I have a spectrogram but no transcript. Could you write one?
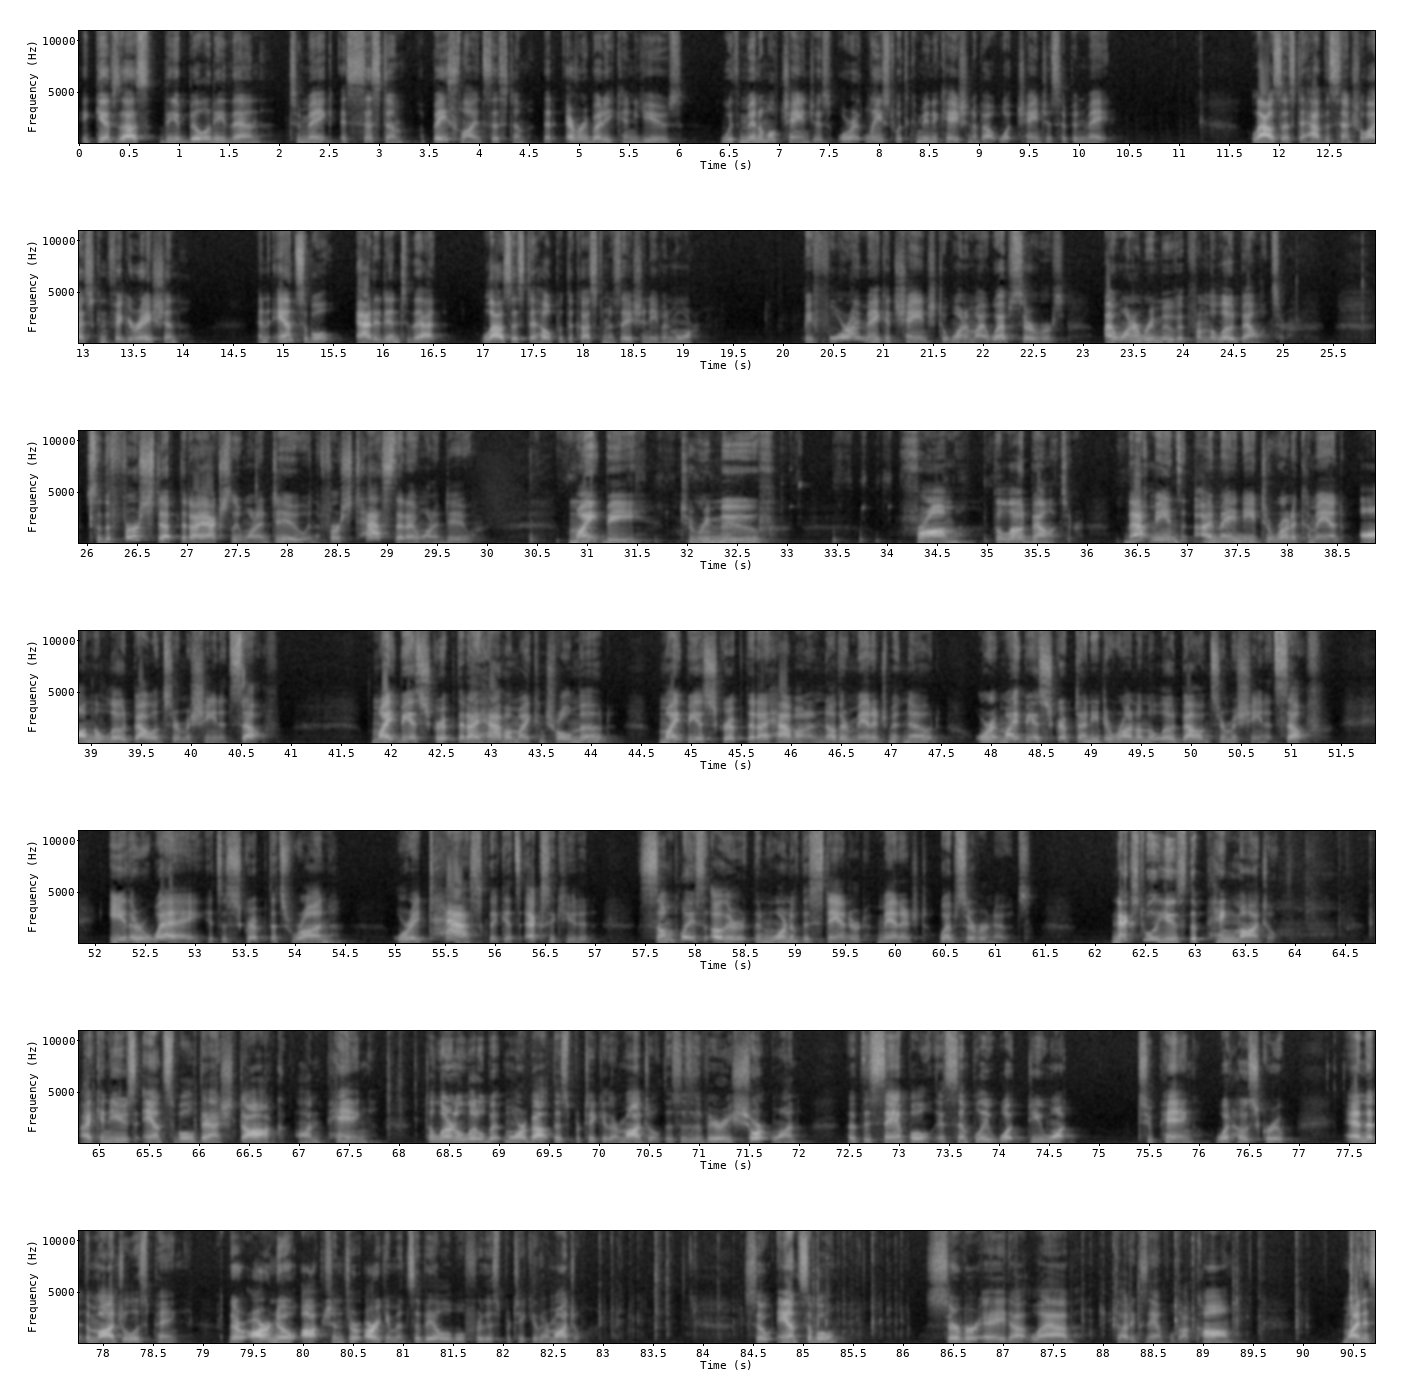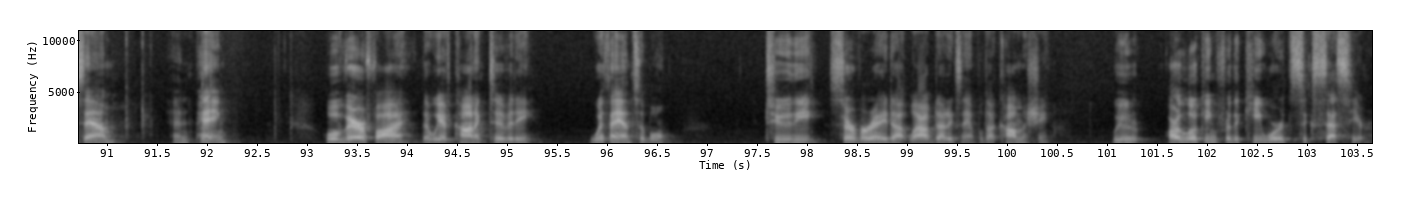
It gives us the ability then to make a system, a baseline system, that everybody can use with minimal changes or at least with communication about what changes have been made allows us to have the centralized configuration, and Ansible added into that allows us to help with the customization even more. Before I make a change to one of my web servers, I want to remove it from the load balancer. So the first step that I actually want to do, and the first task that I want to do, might be to remove from the load balancer. That means I may need to run a command on the load balancer machine itself. Might be a script that I have on my control node, might be a script that I have on another management node, or it might be a script I need to run on the load balancer machine itself. Either way, it's a script that's run or a task that gets executed someplace other than one of the standard managed web server nodes. Next, we'll use the ping module. I can use ansible-doc on ping to learn a little bit more about this particular module. This is a very short one. That the sample is simply what do you want to ping, what host group, and that the module is ping. There are no options or arguments available for this particular module. So Ansible servera.lab.example.com minus m and ping will verify that we have connectivity with Ansible to the servera.lab.example.com machine. We are looking for the keyword success here.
